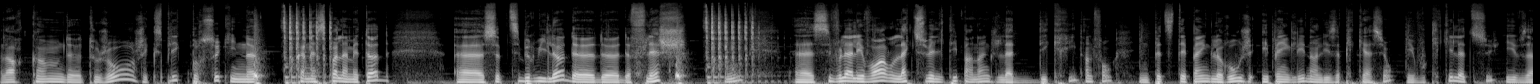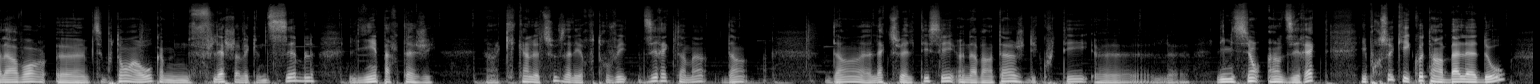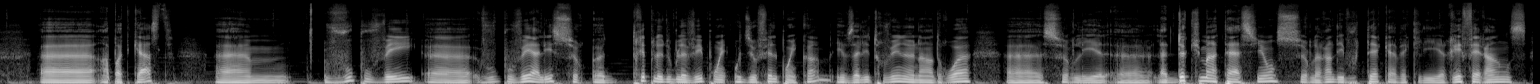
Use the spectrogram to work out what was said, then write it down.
Alors, comme de toujours, j'explique pour ceux qui ne connaissent pas la méthode, euh, ce petit bruit-là de, flèche, hmm, euh, si vous voulez aller voir l'actualité pendant que je la décris, dans le fond, une petite épingle rouge épinglée dans les applications et vous cliquez là-dessus et vous allez avoir euh, un petit bouton en haut comme une flèche avec une cible, lien partagé. En cliquant là-dessus, vous allez retrouver directement dans, dans euh, l'actualité. C'est un avantage d'écouter l'émission en direct. Et pour ceux qui écoutent en balado, en podcast, vous pouvez, vous pouvez aller sur www.audiophile.com et vous allez trouver un endroit euh, sur les, la documentation sur le rendez-vous tech avec les références,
